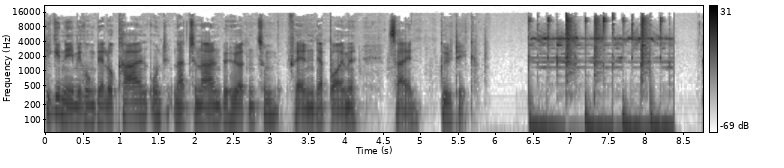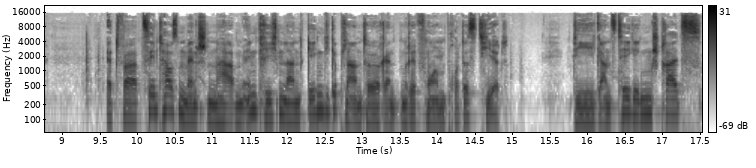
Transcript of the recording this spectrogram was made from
die Genehmigung der lokalen und nationalen Behörden zum Fällen der Bäume seien gültig. Etwa 10.000 Menschen haben in Griechenland gegen die geplante Rentenreform protestiert. Die ganztägigen Streits,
